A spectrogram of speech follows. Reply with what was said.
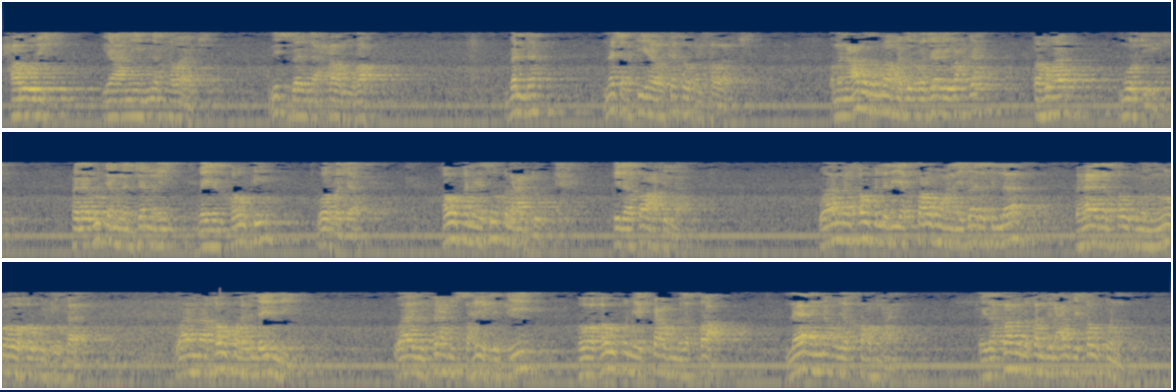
حروري يعني من الخوارج. نسبة إلى حارورة بلدة نشأ فيها وكثر الخوارج. ومن عبد الله بالرجاء وحده فهو مرجئي فلا بد من الجمع بين الخوف والرجاء. خوفا يسوق العبد إلى طاعة الله. وأما الخوف الذي يقطعه عن عبادة الله فهذا الخوف ممنوع وهو خوف الجهال. وأما خوف أهل العلم وأهل الفهم الصحيح للدين هو خوف يدفعهم إلى الطاعة لا أنه يقطعهم عنه. وإذا قام بقلب العبد خوف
